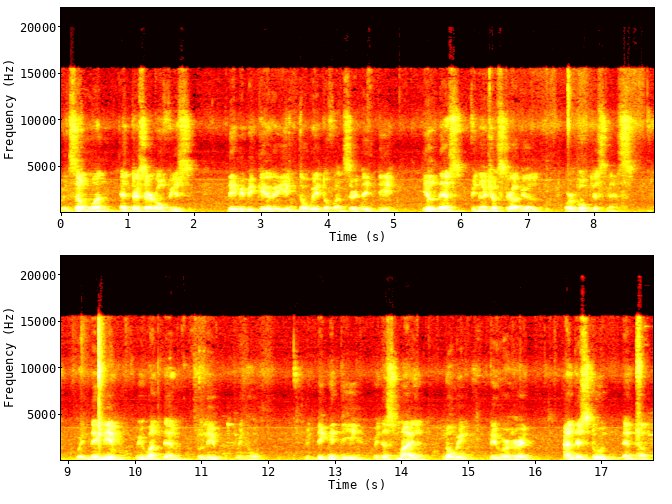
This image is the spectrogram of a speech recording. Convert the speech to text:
When someone enters our office, they may be carrying the weight of uncertainty, illness, financial struggle, or hopelessness. When they leave, we want them to live with hope, with dignity, with a smile, knowing they were heard, understood, and helped.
